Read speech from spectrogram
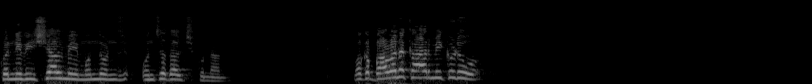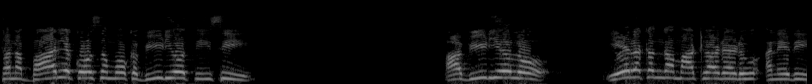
కొన్ని విషయాలు మీ ముందు ఉంచదలుచుకున్నాను. ఒక భవన కార్మికుడు తన భార్య కోసం ఒక వీడియో తీసి ఆ వీడియోలో ఏ రకంగా మాట్లాడాడు అనేది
